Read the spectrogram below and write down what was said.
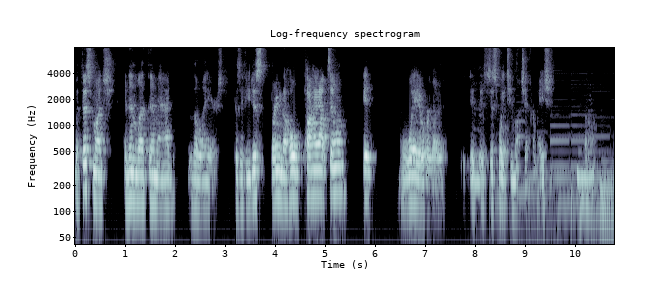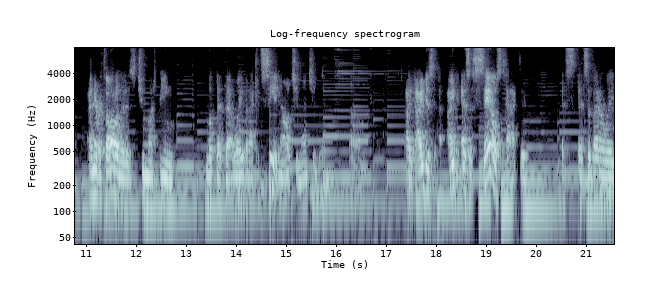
with this much and then let them add the layers. Because if you just bring the whole pie out to them, it way overload. It, mm-hmm. It's just way too much information. Um, I never thought of it as too much being looked at that way, but I could see it now that you mentioned it. Um, I, I just, I as a sales tactic, it's it's a better way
